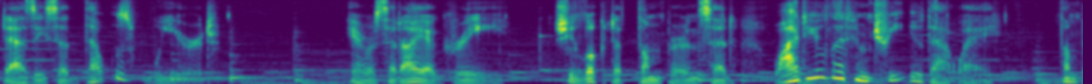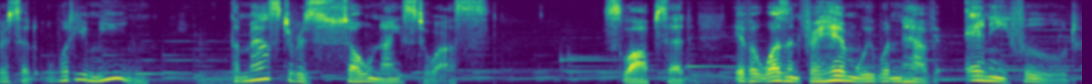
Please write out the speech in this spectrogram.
Dazzy said, That was weird. Era said, I agree. She looked at Thumper and said, Why do you let him treat you that way? Thumper said, What do you mean? The master is so nice to us. Slop said, If it wasn't for him, we wouldn't have any food.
